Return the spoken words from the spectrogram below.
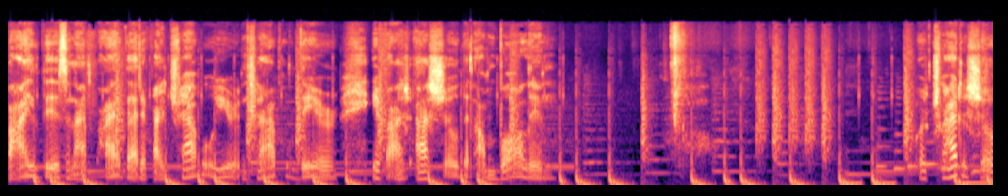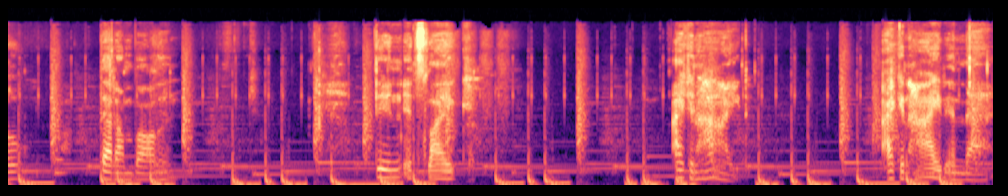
buy this and I buy that, if I travel here and travel there, if I, I show that I'm balling, or try to show that I'm balling, then it's like I can hide. I can hide in that.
